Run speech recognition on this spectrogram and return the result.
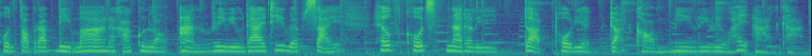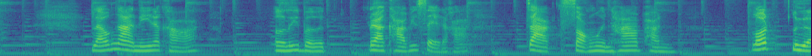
ผลตอบรับดีมากนะคะ คุณลองอ่านรีวิวได้ที่เว็บไซต์ health coach natalie p o d i a c o m มีรีวิวให้อ่านค่ะ แล้วงานนี้นะคะ Early Bird ราคาพิเศษนะคะ จาก 25,000 ลดเหลือ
